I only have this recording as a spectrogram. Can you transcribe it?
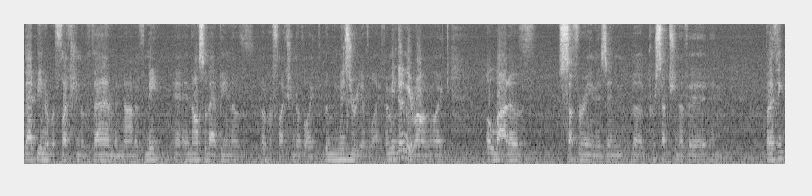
that being a reflection of them and not of me, and also that being of a reflection of like the misery of life. I mean, don't get me wrong, like a lot of suffering is in the perception of it, and but I think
